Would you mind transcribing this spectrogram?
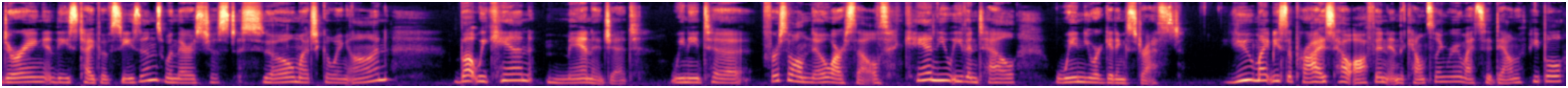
during these type of seasons when there's just so much going on, but we can manage it. We need to first of all know ourselves. Can you even tell when you are getting stressed? You might be surprised how often in the counseling room I sit down with people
